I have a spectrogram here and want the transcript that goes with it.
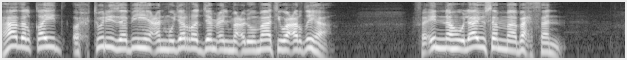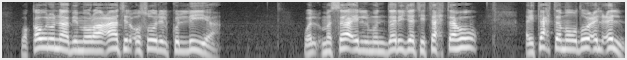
هذا القيد احترز به عن مجرد جمع المعلومات وعرضها فإنه لا يسمى بحثا. وقولنا بمراعاة الأصول الكلية والمسائل المندرجة تحته أي تحت موضوع العلم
